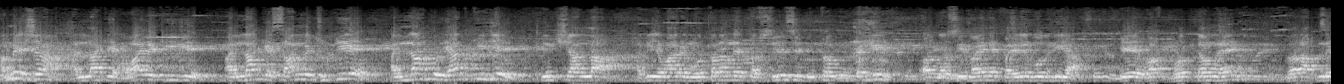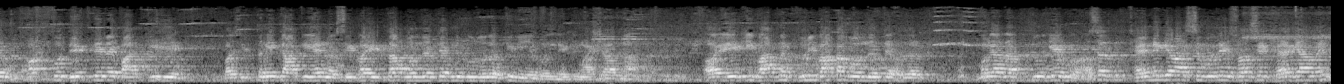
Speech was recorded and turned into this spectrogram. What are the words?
ہمیشہ اللہ کے حوالے کیجیے اللہ کے سامنے جھکیے، اللہ کو یاد کیجیے انشاءاللہ ابھی ہمارے محترم نے تفصیل سے گفتگو کر لی اور نصیر بھائی نے پہلے بول دیا کہ وقت بہت کم ہے، ذرا اپنے وقت کو دیکھتے ہوئے بات کیجیے بس اتنی کافی ہے، نصیر بھائی اتنا بول دیتے اپنی ضرورت ہی نہیں ہے بولنے کی ماشاء اللہ اور ایک ہی بات میں پوری باتیں بول دیتے حضرت۔ مگر اب کیونکہ اثر پھیلنے کے بعد سے بولے سو سے ٹھہر گیا میں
